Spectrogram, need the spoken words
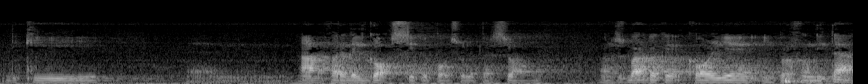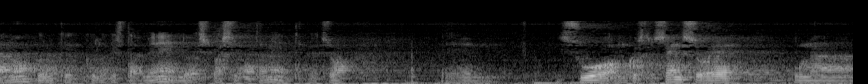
di chi eh, ama fare del gossip poi sulle persone, ma uno sguardo che coglie in profondità no? quello, che, quello, che, sta avvenendo, spassionatamente, perciò eh, il suo in questo senso è, una,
